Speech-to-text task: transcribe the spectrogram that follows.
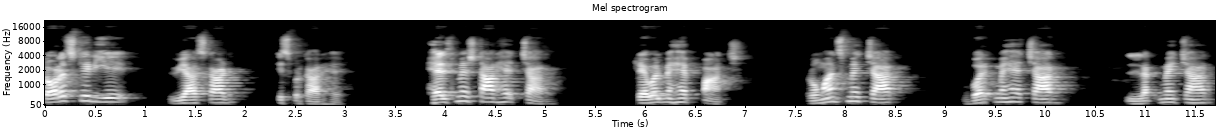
टॉरस के लिए व्यास कार्ड इस प्रकार है। हेल्थ में स्टार है चार, ट्रेवल में है पाँच, रोमांस में चार, वर्क में है चार, लक में चार,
